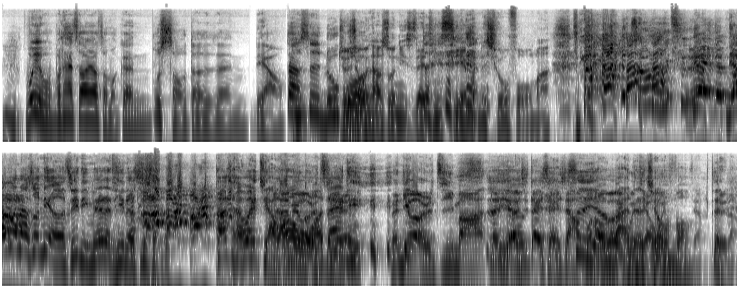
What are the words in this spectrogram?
嗯，我也不太知道要怎么跟不熟的人聊。但是如果就问他说：“你是在听四眼版的求佛吗？” 诸如此类的，你要问他说：“你耳机里面的听的是什么？”他才会讲。哦，我在听。那你有耳机吗？那你耳机戴起来一下好不好？四眼版的求佛，对了。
